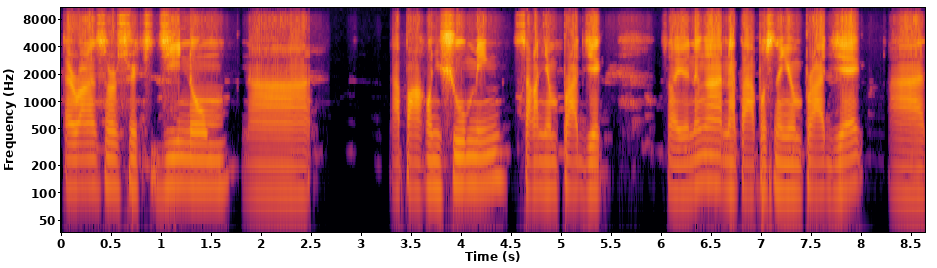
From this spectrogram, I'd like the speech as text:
Tyrannosaurus Rex genome na napaka-consuming sa kanyang project. So, ayun na nga, natapos na yung project at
